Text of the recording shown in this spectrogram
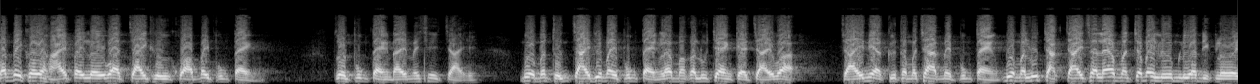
มันไม่เคยหายไปเลยว่าใจคือความไม่ปรุงแต่ง ส่วนปรุงแต่งใดไม่ใช่ใจ เมื่อมันถึงใจที่ไม่ปรุงแต่งแล้วมันก็รู้แจ้งแก่ใจว่า ใจเนี่ยคือธรรมชาติไม่ปรุงแต่ง เมื่อมันรู้จักใจซะแล้วมันจะไม่ลืมเลือนอีกเลย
